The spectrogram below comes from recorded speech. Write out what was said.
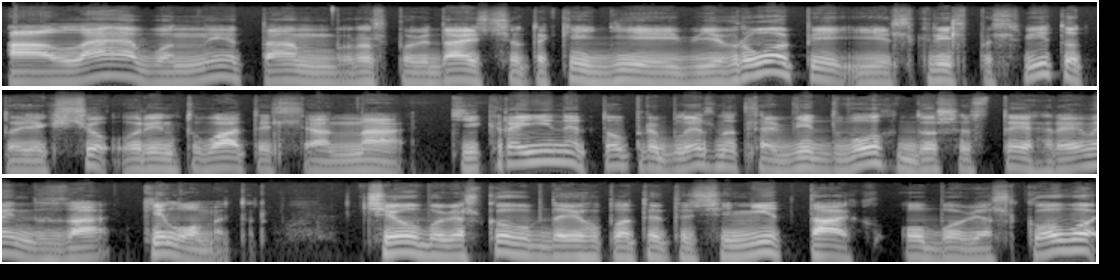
Але вони там розповідають, що такий діє і в Європі і скрізь по світу. То якщо орієнтуватися на ті країни, то приблизно це від 2 до 6 гривень за кілометр. Чи обов'язково буде його платити чи ні? Так, обов'язково.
